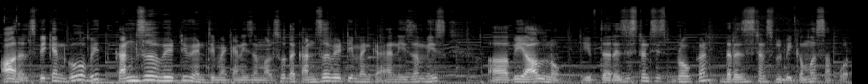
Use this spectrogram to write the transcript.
Or else we can go with conservative entry mechanism also. The conservative mechanism is uh, we all know if the resistance is broken the resistance will become a support.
